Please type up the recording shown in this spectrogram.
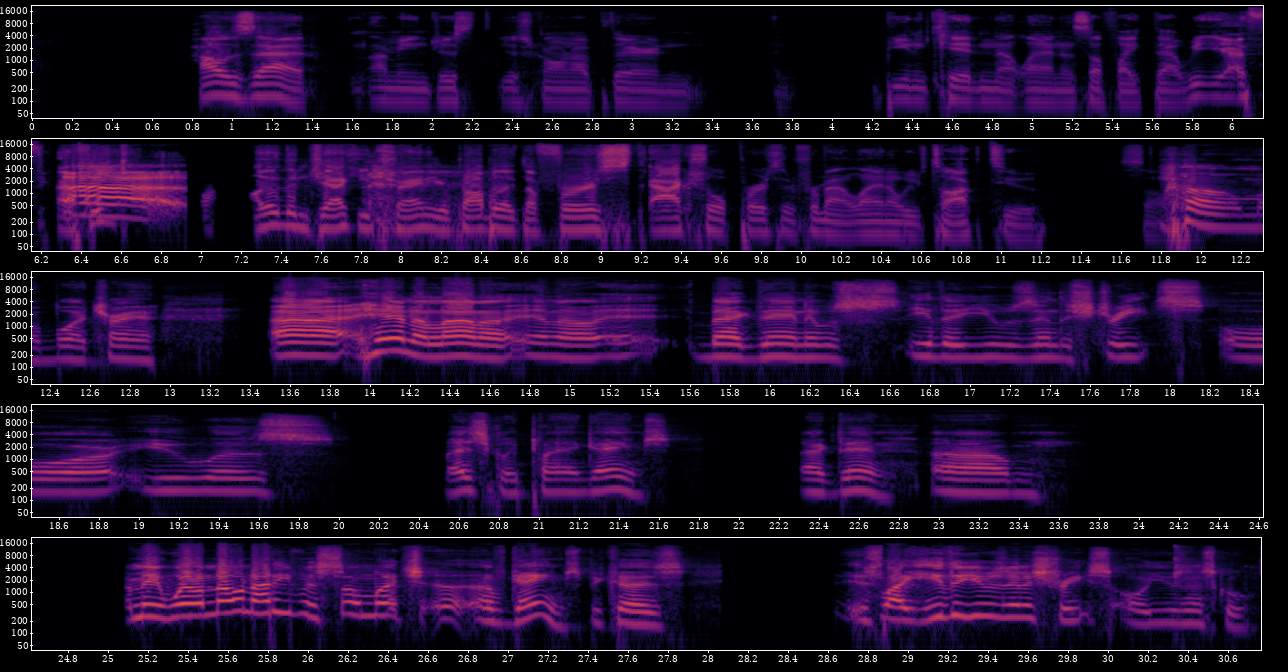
How was that? I mean, just just growing up there and, and being a kid in Atlanta and stuff like that. We, I, f- I think, Uh, other than Jackie Tran, you're probably like the first actual person from Atlanta we've talked to. So oh, my boy Tran. Uh, here in Atlanta, you know, it, back then it was either you was in the streets or you was basically playing games. Back then, um, I mean, well, no, not even so much uh, of games because it's like either you was in the streets or you was in school.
